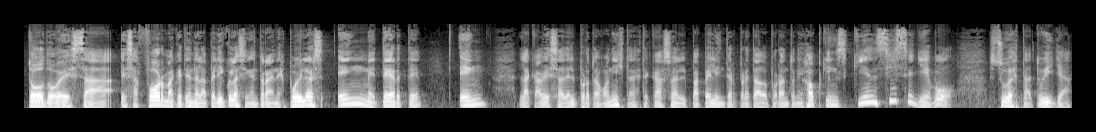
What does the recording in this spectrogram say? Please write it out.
toda esa, esa forma que tiene la película, sin entrar en spoilers, en meterte en la cabeza del protagonista, en este caso en el papel interpretado por Anthony Hopkins, quien sí se llevó su estatuilla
